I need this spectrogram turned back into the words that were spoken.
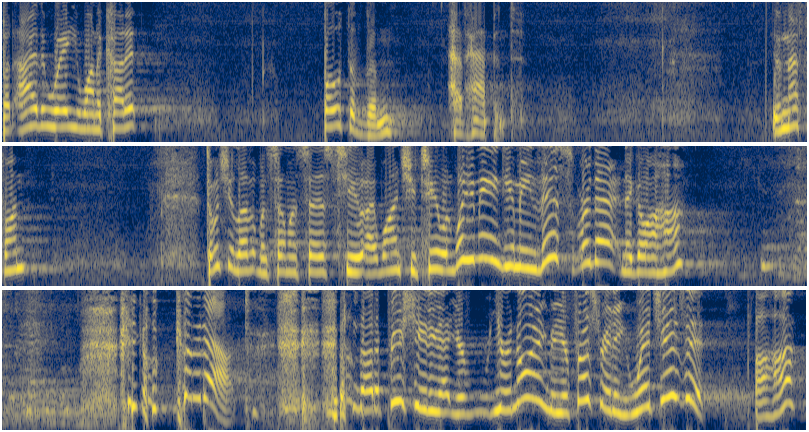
but either way you want to cut it, both of them have happened. Isn't that fun? Don't you love it when someone says to you, I want you to, and what do you mean? Do you mean this or that? And they go, uh huh. I'm not appreciating that. You're, you're annoying me. You're frustrating. Which is it? Uh huh.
